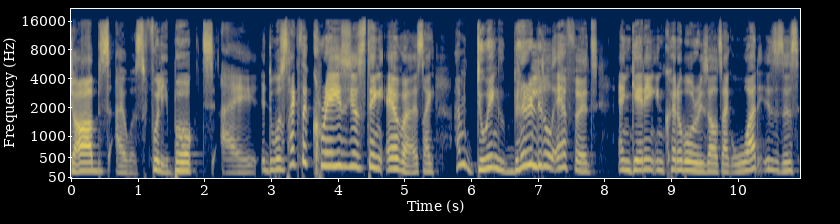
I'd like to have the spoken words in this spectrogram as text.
jobs, I was fully booked. I it was like the craziest thing ever. It's like I'm doing very little effort and getting incredible results. Like what is this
